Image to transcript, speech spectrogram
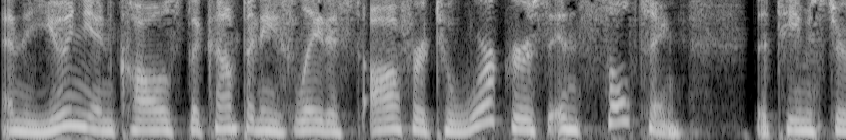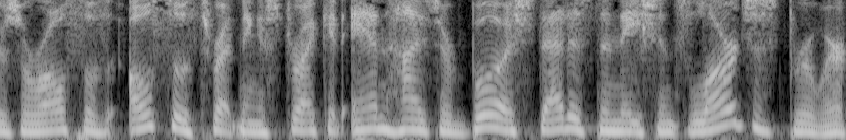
and the union calls the company's latest offer to workers insulting. The Teamsters are also, also threatening a strike at Anheuser-Busch. That is the nation's largest brewer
